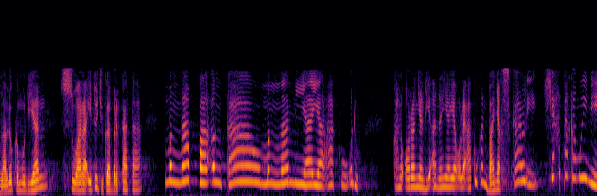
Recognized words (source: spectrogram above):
Lalu kemudian suara itu juga berkata, Mengapa engkau menganiaya aku? Aduh, kalau orang yang dianiaya oleh aku kan banyak sekali. Siapa kamu ini?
